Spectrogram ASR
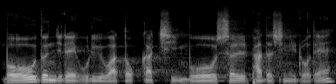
모든 일에 우리와 똑같이 무엇을 받으시니로되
